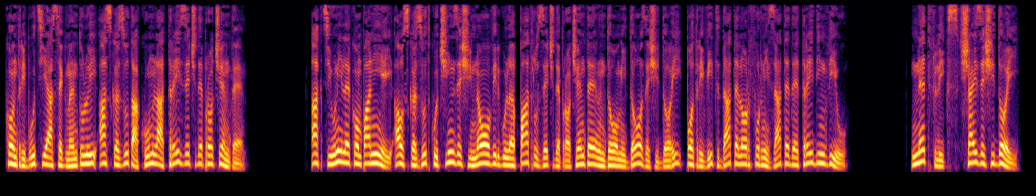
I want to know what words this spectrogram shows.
Contribuția segmentului a scăzut acum la 30%. Acțiunile companiei au scăzut cu 59,40% în 2022, potrivit datelor furnizate de TradingView. Netflix 62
